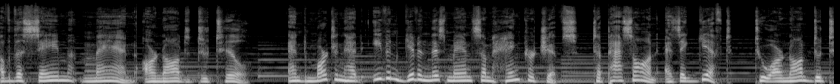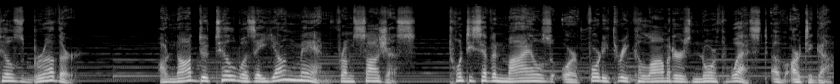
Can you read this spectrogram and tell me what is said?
of the same man, Arnaud Dutil. And Martin had even given this man some handkerchiefs to pass on as a gift to Arnaud Dutil's brother. Arnaud Dutil was a young man from Sajas, 27 miles or 43 kilometers northwest of Artigat.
